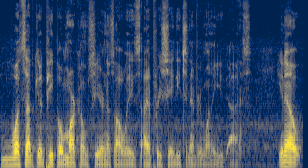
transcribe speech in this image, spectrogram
What's up, good people? Mark Holmes here, and as always, I appreciate each and every one of you guys. You know,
